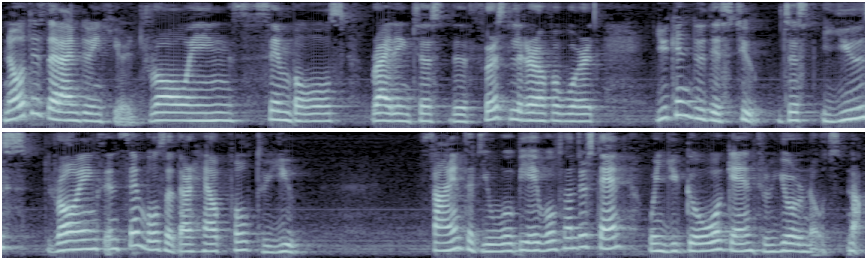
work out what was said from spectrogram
notice that I'm doing here drawings, symbols, writing just the first letter of a word. You can do this too. Just use drawings and symbols that are helpful to you. Signs that you will be able to understand when you go again through your notes. Now,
